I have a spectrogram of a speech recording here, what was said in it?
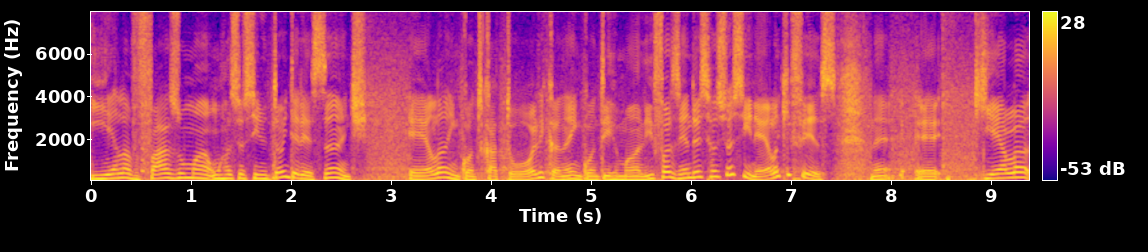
E ela faz uma, um raciocínio tão interessante, ela, enquanto católica, né, enquanto irmã ali, fazendo esse raciocínio, é ela que fez, né, é, que ela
